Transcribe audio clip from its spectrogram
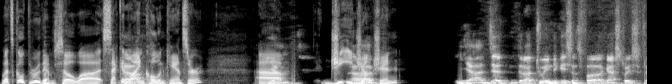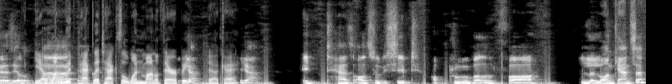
Let's go through them. So, uh, second Yeah. line colon cancer, um, GE Uh, junction. Yeah, there, are two indications for gastroesophageal. Yeah, one Uh, with paclitaxel, one monotherapy. yeah. Okay. Yeah. It has also received approval for lung cancer.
